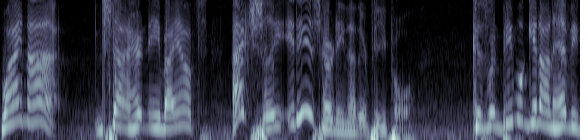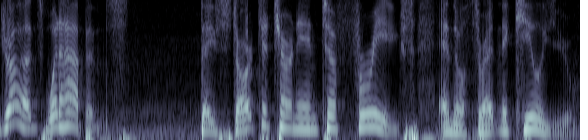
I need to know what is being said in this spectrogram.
Why not? It's not hurting anybody else. Actually, it is hurting other people. Because when people get on heavy drugs, what happens? They start to turn into freaks and they'll threaten to kill you.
